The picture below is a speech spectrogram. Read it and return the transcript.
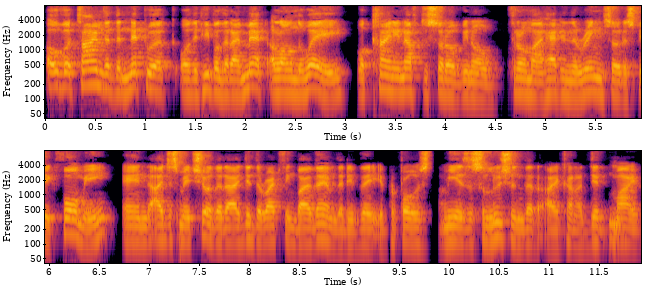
over time that the network or the people that I met along the way were kind enough to sort of, you know, throw my hat in the ring, so to speak, for me. And I just made sure that I did the right thing by them, that if they proposed me as a solution, that I kind of did my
